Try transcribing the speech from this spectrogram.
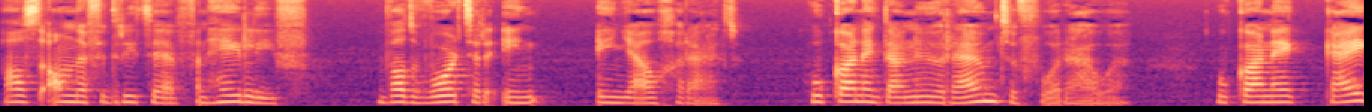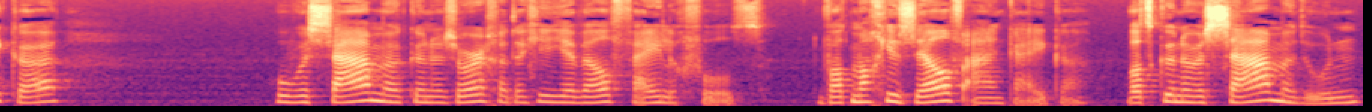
Als de ander verdriet heeft van heel lief, wat wordt er in, in jou geraakt? Hoe kan ik daar nu ruimte voor houden? Hoe kan ik kijken hoe we samen kunnen zorgen dat je je wel veilig voelt. Wat mag je zelf aankijken? Wat kunnen we samen doen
